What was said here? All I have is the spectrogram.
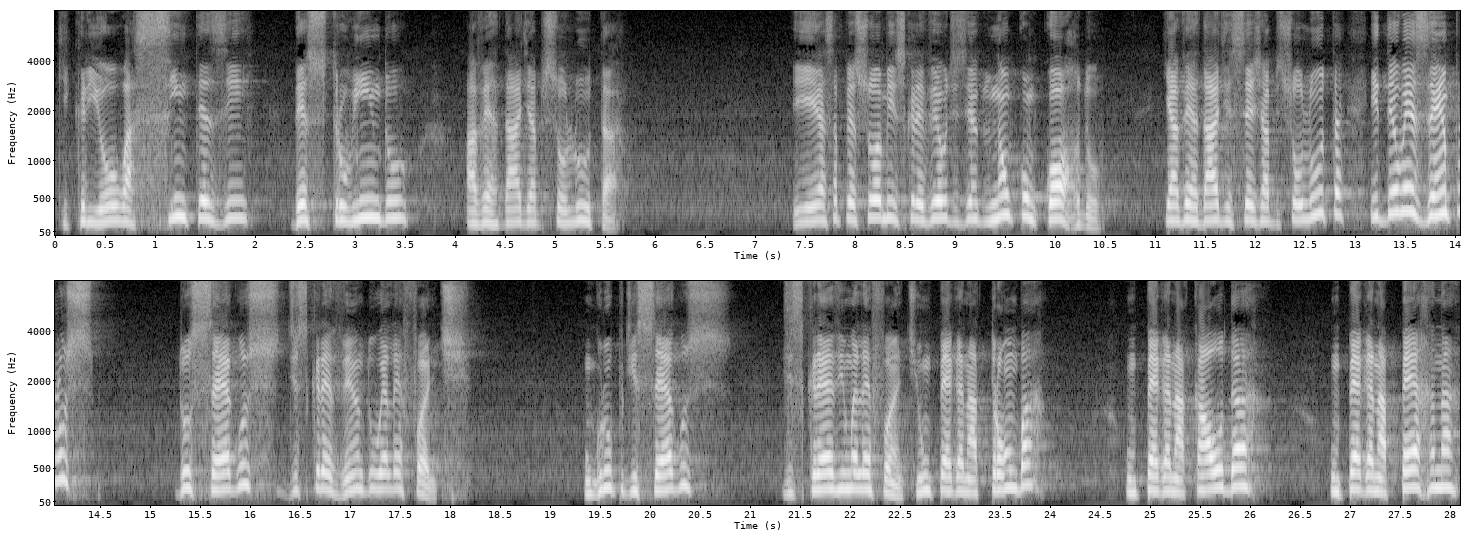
que criou a síntese destruindo a verdade absoluta. E essa pessoa me escreveu dizendo: não concordo que a verdade seja absoluta, e deu exemplos dos cegos descrevendo o elefante. Um grupo de cegos descreve um elefante. Um pega na tromba, um pega na cauda, um pega na perna,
